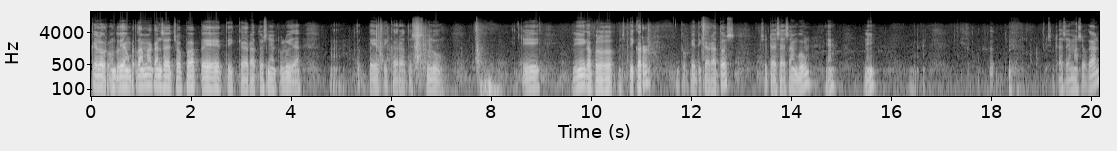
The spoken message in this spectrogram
Oke lor untuk yang pertama akan saya coba P300 nya dulu ya. Nah, untuk P300 dulu. Jadi ini kabel speaker untuk P300 sudah saya sambung ya. Nih sudah saya masukkan.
